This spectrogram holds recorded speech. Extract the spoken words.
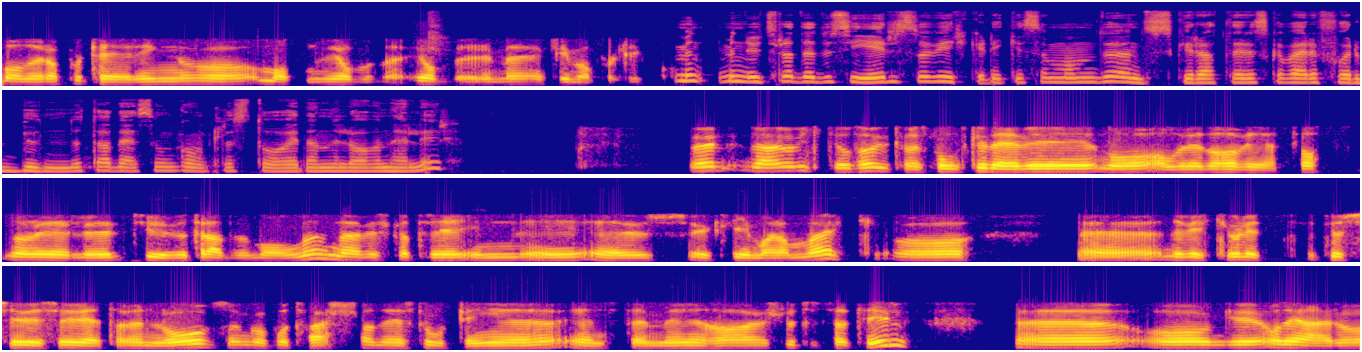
både rapportering og måten vi jobber med, jobber med klimapolitikk på. Men, men, ut fra det du sier, så virker det ikke som om du ønsker at dere skal være forbundet av det som kommer til å stå i denne loven heller? Vel, Det er jo viktig å ta utgangspunkt i det vi nå allerede har vedtatt når det gjelder 2030-målene, der vi skal tre inn i EUs klimarammeverk. Og eh, Det virker jo litt pussig hvis vi vedtar en lov som går på tvers av det Stortinget enstemmig har sluttet seg til. Eh, og, og, det er å,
